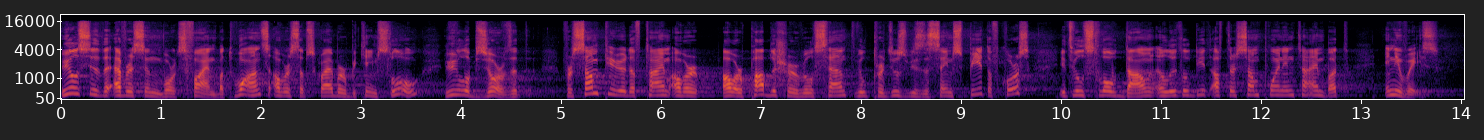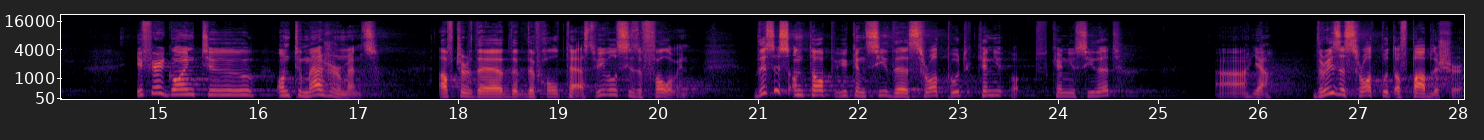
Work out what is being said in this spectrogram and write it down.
we will see that everything works fine. But once our subscriber became slow, we will observe that for some period of time, our, our publisher will send, will produce with the same speed. Of course, it will slow down a little bit after some point in time, but anyways. If you're going to, onto measurements after the, the, the whole test, we will see the following. This is on top, you can see the throughput. Can you, can you see that? Uh, yeah, there is a throughput of publisher.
